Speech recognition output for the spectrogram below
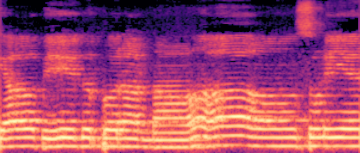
ਕਿਆ ਵੇਦ ਪੁਰਾਣਾ ਸੁਣੀਐ?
